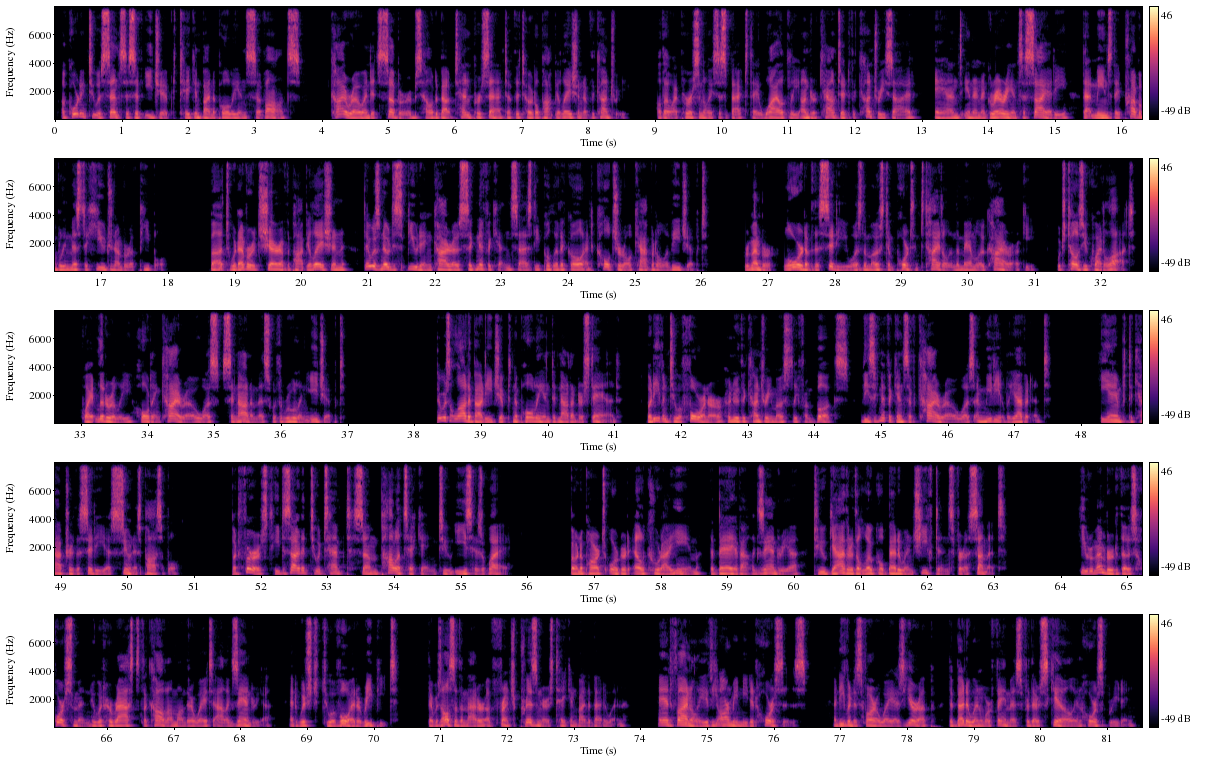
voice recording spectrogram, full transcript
According to a census of Egypt taken by Napoleon's savants, Cairo and its suburbs held about 10% of the total population of the country, although I personally suspect they wildly undercounted the countryside, and in an agrarian society, that means they probably missed a huge number of people. But whatever its share of the population, there was no disputing Cairo's significance as the political and cultural capital of Egypt. Remember, Lord of the City was the most important title in the Mamluk hierarchy, which tells you quite a lot. Quite literally, holding Cairo was synonymous with ruling Egypt. There was a lot about Egypt Napoleon did not understand, but even to a foreigner who knew the country mostly from books, the significance of Cairo was immediately evident. He aimed to capture the city as soon as possible. But first, he decided to attempt some politicking to ease his way. Bonaparte ordered El Kuraim, the Bey of Alexandria, to gather the local Bedouin chieftains for a summit. He remembered those horsemen who had harassed the column on their way to Alexandria, and wished to avoid a repeat. There was also the matter of French prisoners taken by the Bedouin. And finally, the army needed horses, and even as far away as Europe, the Bedouin were famous for their skill in horse breeding.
